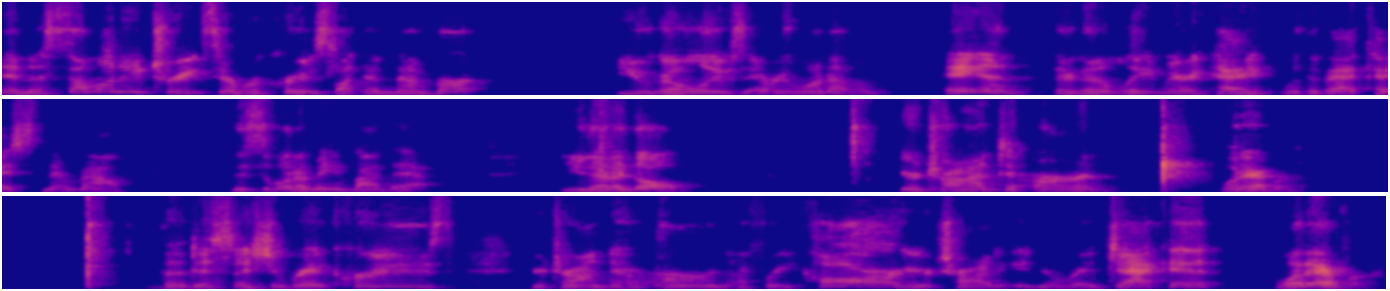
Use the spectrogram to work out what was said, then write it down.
And someone who treats their recruits like a number, you're going to lose every one of them. And they're going to leave Mary Kay with a bad taste in their mouth. This is what I mean by that. You got a goal. You're trying to earn whatever. The Destination Red cruise, you're trying to earn a free car, you're trying to get in red jacket, whatever.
